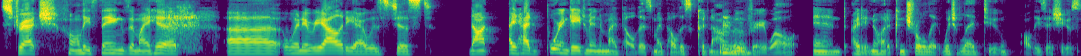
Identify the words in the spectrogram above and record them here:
stretch all these things in my hip uh, when in reality, I was just not, I had poor engagement in my pelvis. My pelvis could not mm-hmm. move very well and I didn't know how to control it, which led to all these issues,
